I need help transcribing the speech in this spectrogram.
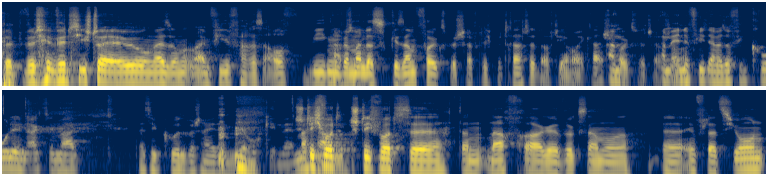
wird, wird, wird die Steuererhöhung also um ein Vielfaches aufwiegen, Absolut. wenn man das gesamtvolkswirtschaftlich betrachtet auf die amerikanische am, Volkswirtschaft. Am Ende fließt einfach so viel Kohle in den Aktienmarkt, dass die Kurse wahrscheinlich dann wieder hochgehen werden. Stichwort, Stichwort äh, dann Nachfrage, wirksame äh, Inflation.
